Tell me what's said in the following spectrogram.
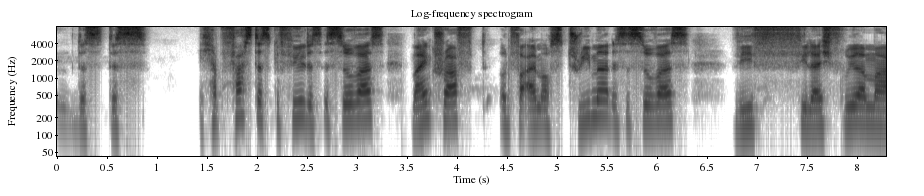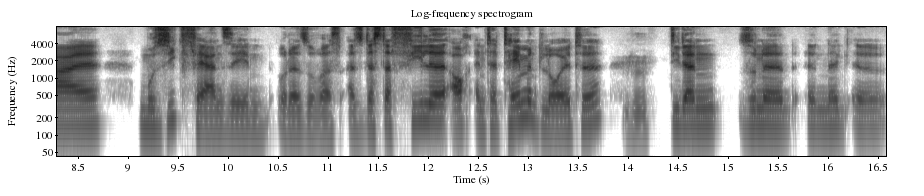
das, das, ich habe fast das Gefühl, das ist sowas, Minecraft und vor allem auch Streamer, das ist sowas wie vielleicht früher mal Musikfernsehen oder sowas. Also dass da viele auch Entertainment-Leute, Mhm. Die dann so eine, eine äh,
